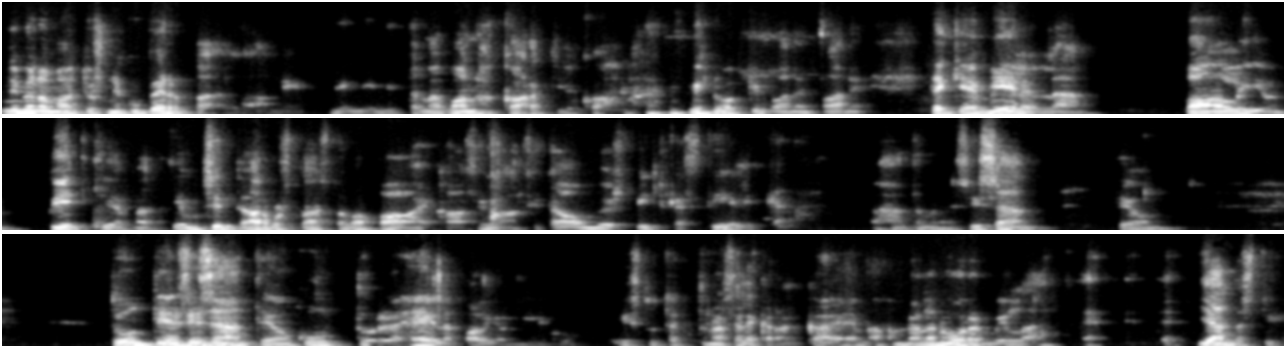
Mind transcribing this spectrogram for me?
nimenomaan, että jos niin kuin vertaillaan, niin, niin, niin, niin tämä vanha kartti, joka minuakin vanhempaa, niin tekee mielellään paljon pitkiä pätkiä, mutta sitten arvostaa sitä vapaa-aikaa sillä sitä on myös pitkästi, eli vähän tämmöinen sisäänteon, tuntien sisäänteon kulttuuri on heillä paljon niin kuin istutettuna selkärankaa enemmän kuin näillä nuoremmilla, että et, et jännästi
